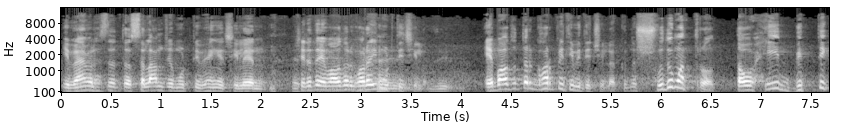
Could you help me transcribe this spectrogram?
ইব্রাহিম আলহাম যে মূর্তি ভেঙেছিলেন সেটা তো এবাদতের ঘরেই মূর্তি ছিল। এবাদতের ঘর পৃথিবীতে ছিল, কিন্তু শুধুমাত্র তৌহিদ ভিত্তিক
